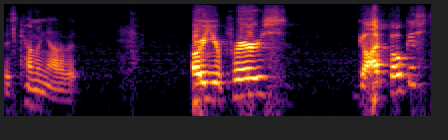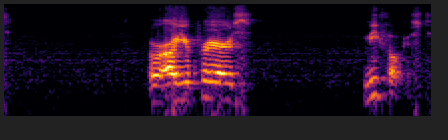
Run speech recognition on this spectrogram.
Is coming out of it. Are your prayers God-focused? Or are your prayers me-focused?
